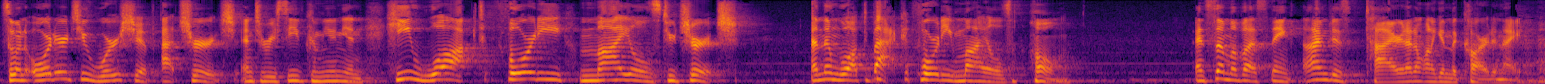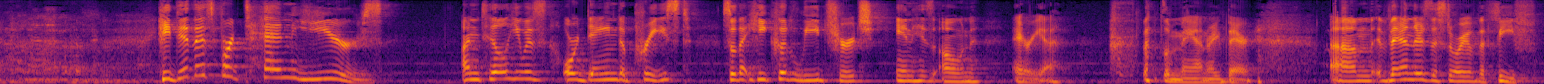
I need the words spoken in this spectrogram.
So, in order to worship at church and to receive communion, he walked 40 miles to church and then walked back 40 miles home. And some of us think, I'm just tired. I don't want to get in the car tonight. he did this for 10 years until he was ordained a priest so that he could lead church in his own area. That's a man right there. Um, then there's the story of the thief.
